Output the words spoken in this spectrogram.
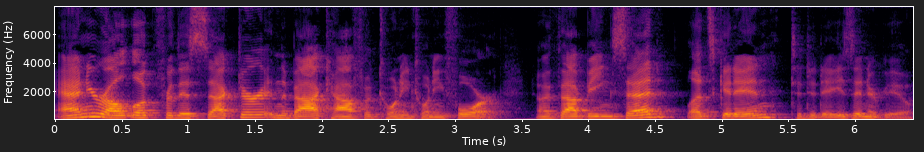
and your outlook for this sector in the back half of 2024. Now, with that being said, let's get into today's interview.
